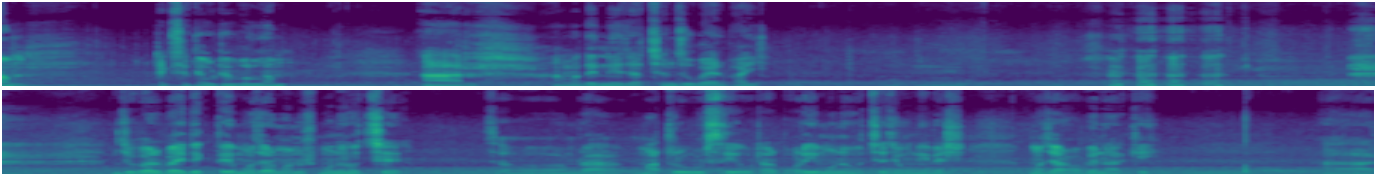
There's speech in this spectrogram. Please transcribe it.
নামলাম ট্যাক্সিতে উঠে পড়লাম আর আমাদের নিয়ে যাচ্ছেন জুবাইয়ের ভাই। জুবাইয়ের ভাই দেখতে মজার মানুষ মনে হচ্ছে। তো আমরা মাত্র উঠছি, উঠার পরেই মনে হচ্ছে যে উনি বেশ মজার হবেন আর কি। আর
